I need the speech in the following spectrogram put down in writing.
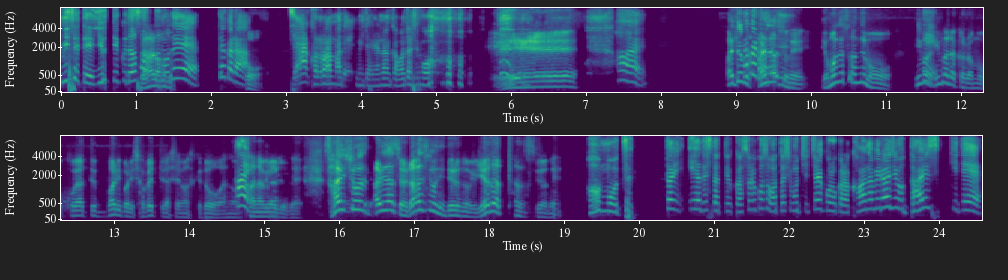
見せて言ってくださったので、だから、じゃあこのまんまで、みたいな、なんか私も、へえ。はい。あれでもあれなんですよね。山根さんでも今、ええ今だからもうこうやってバリバリ喋ってらっしゃいますけど、あの、はいカーナビラジオで。最初、あれなんですよ、ラジオに出るの嫌だったんですよね。あ、もう絶対嫌でしたっていうか、それこそ私もちっちゃい頃からカーナビラジオ大好きで、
